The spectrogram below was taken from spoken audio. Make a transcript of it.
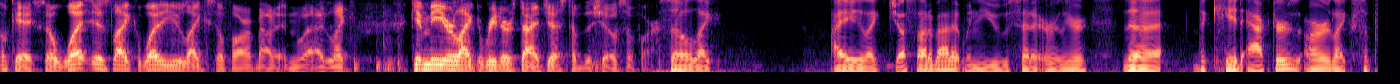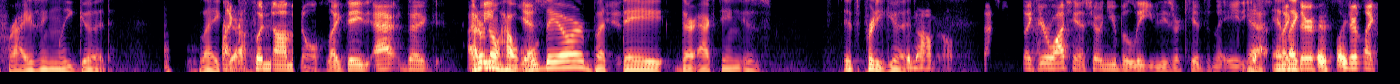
Okay, so what is like what do you like so far about it and what I like give me your like reader's digest of the show so far. So like I like just thought about it when you said it earlier. The the kid actors are like surprisingly good. Like, Like Yeah. phenomenal. Like they act the I, don't know how yes, old they are, but they their acting is it's pretty good. phenomenal. That's like you're watching that show and you believe these are kids in the 80s. Yeah, and, like, like- they're It's like they're like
